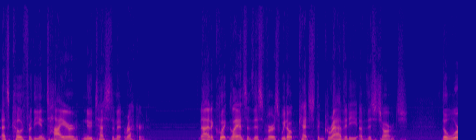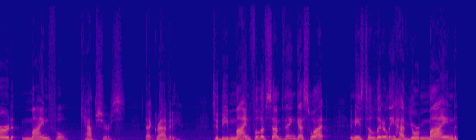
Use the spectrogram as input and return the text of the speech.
That's code for the entire New Testament record. Now, at a quick glance of this verse, we don't catch the gravity of this charge. The word mindful captures that gravity. To be mindful of something, guess what? It means to literally have your mind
